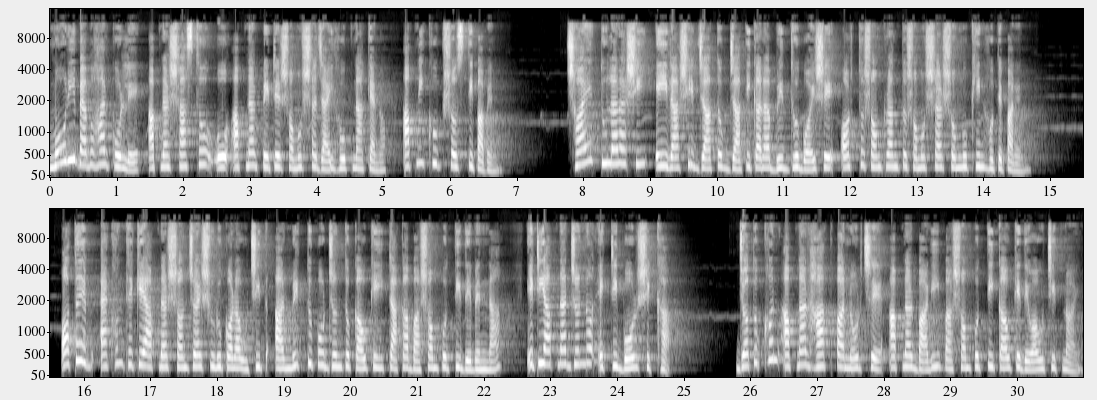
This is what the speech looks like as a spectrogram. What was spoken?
মৌরি ব্যবহার করলে আপনার স্বাস্থ্য ও আপনার পেটের সমস্যা যাই হোক না কেন, আপনি খুব স্বস্তি পাবেন। ছয় তুলা রাশি, এই রাশির জাতক জাতিকারা বৃদ্ধ বয়সে অর্থ সংক্রান্ত সমস্যার সম্মুখীন হতে পারেন। অতএব এখন থেকে আপনার সঞ্চয় শুরু করা উচিত আর মৃত্যু পর্যন্ত কাউকেই টাকা বা সম্পত্তি দেবেন না, এটি আপনার জন্য একটি বড় শিক্ষা। যতক্ষণ আপনার হাত পা নড়ছে, আপনার বাড়ি বা সম্পত্তি কাউকে দেওয়া উচিত নয়।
